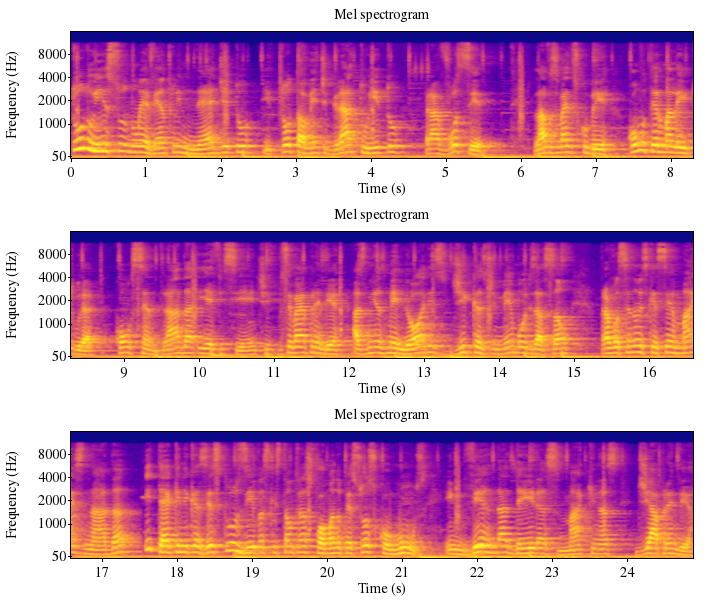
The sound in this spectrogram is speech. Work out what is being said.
tudo isso num evento inédito e totalmente gratuito para você. Lá você vai descobrir como ter uma leitura concentrada e eficiente. Você vai aprender as minhas melhores dicas de memorização para você não esquecer mais nada e técnicas exclusivas que estão transformando pessoas comuns em verdadeiras máquinas de aprender.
